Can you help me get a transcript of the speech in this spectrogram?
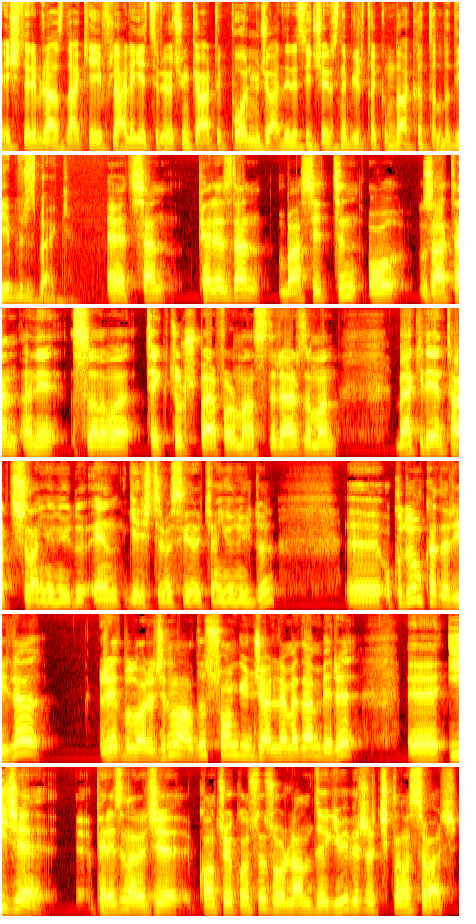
işleri biraz daha keyifli hale getiriyor. Çünkü artık pol mücadelesi içerisinde bir takım daha katıldı diyebiliriz belki. Evet sen Perez'den bahsettin. O zaten hani sıralama tek tur performansları her zaman belki de en tartışılan yönüydü. En geliştirmesi gereken yönüydü. Ee, okuduğum kadarıyla Red Bull aracının aldığı son güncellemeden beri e, iyice Perez'in aracı kontrol konusunda zorlandığı gibi bir açıklaması var.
